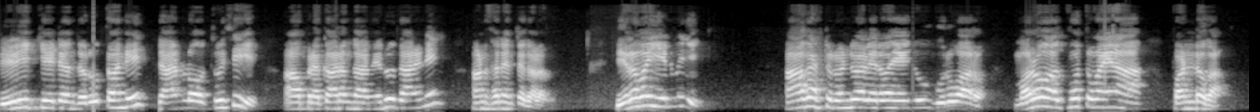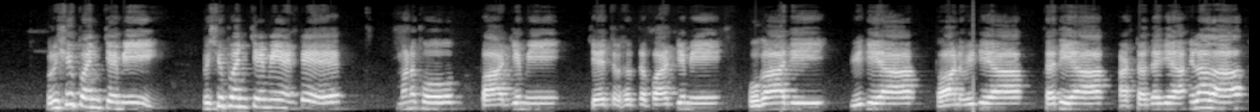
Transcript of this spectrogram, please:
రిలీజ్ చేయడం జరుగుతోంది. దానిలో చూసి ఆ ప్రకారంగా మీరు దానిని అనుసరించగలరు. ఇరవై ఎనిమిది. ఆగస్టు రెండు వేల ఇరవై ఐదు గురువారం. మరో అద్భుతమైన పండుగ. ఋషి పంచమి. ఋషి పంచమి అంటే మనకు పాడ్యమి చైత్రశుద్ధ పాడ్యమి ఉగాది విజయ భాను విజయ తదియ అష్టదయ ఇలాగా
